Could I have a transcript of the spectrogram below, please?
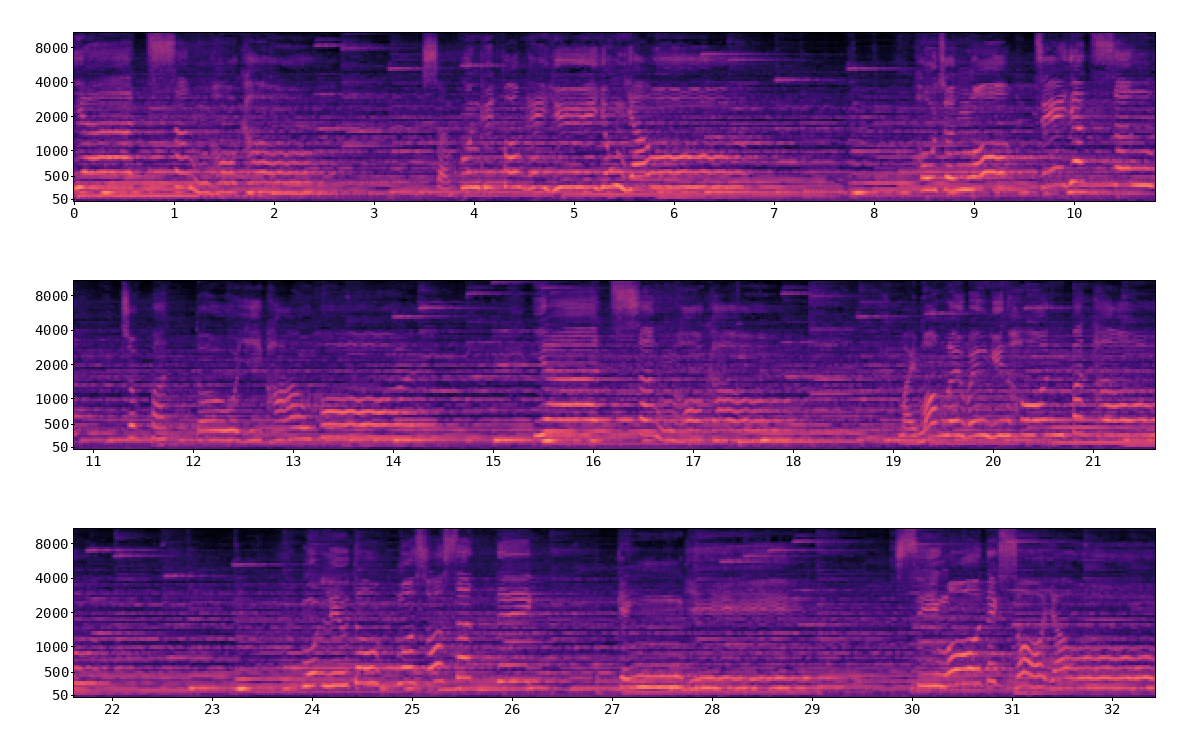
一生何求？常判决放弃与拥有，耗尽我这一生，捉不到已跑开。一生何求？迷惘里永远看不透。没料到我所失的，竟已是我的所有。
